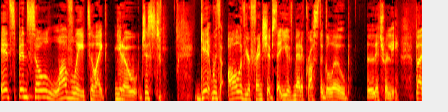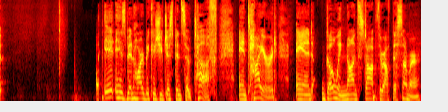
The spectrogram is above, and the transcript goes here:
it's been so lovely to like, you know, just get with all of your friendships that you have met across the globe, literally. But it has been hard because you've just been so tough and tired and going nonstop throughout the summer.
